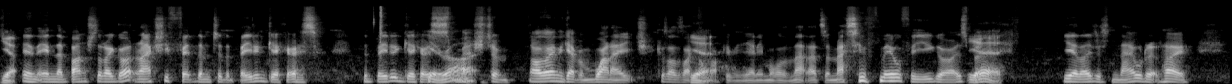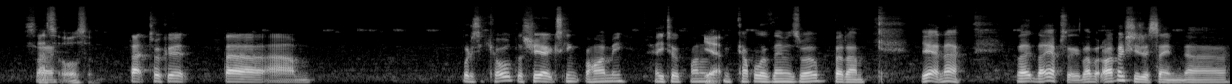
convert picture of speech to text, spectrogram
Yeah. In in the bunch that I got, and I actually fed them to the bearded geckos. The bearded geckos Yeah, right. smashed them. I only gave them one each because I was like, Yeah. I'm not giving you any more than that. That's a massive meal for you guys. But yeah, yeah, they just nailed it. Hey, so that's awesome. that took it. The um, what is he called? The she oak skink behind me. He took one, Yeah. a couple of them as well. But um, yeah, no, they, they absolutely love it. I've actually just seen uh,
